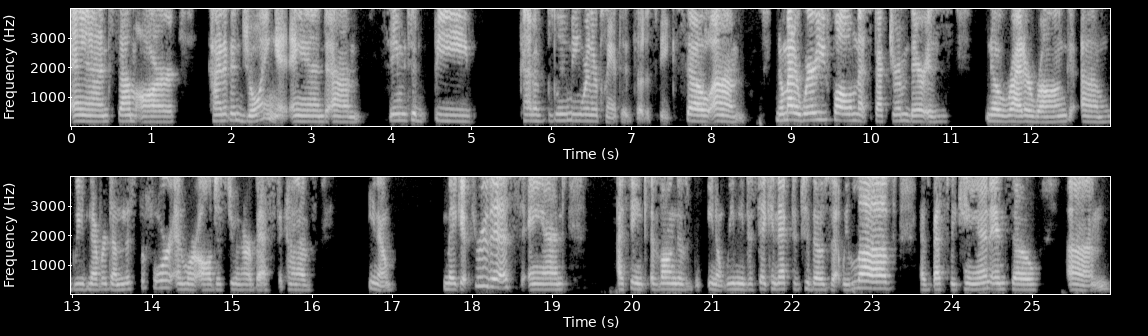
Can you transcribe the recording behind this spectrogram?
and some are kind of enjoying it and um, seem to be kind of blooming where they're planted so to speak. So um, no matter where you fall on that spectrum there is no right or wrong. Um, we've never done this before and we're all just doing our best to kind of you know make it through this and i think as long as you know we need to stay connected to those that we love as best we can and so um,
